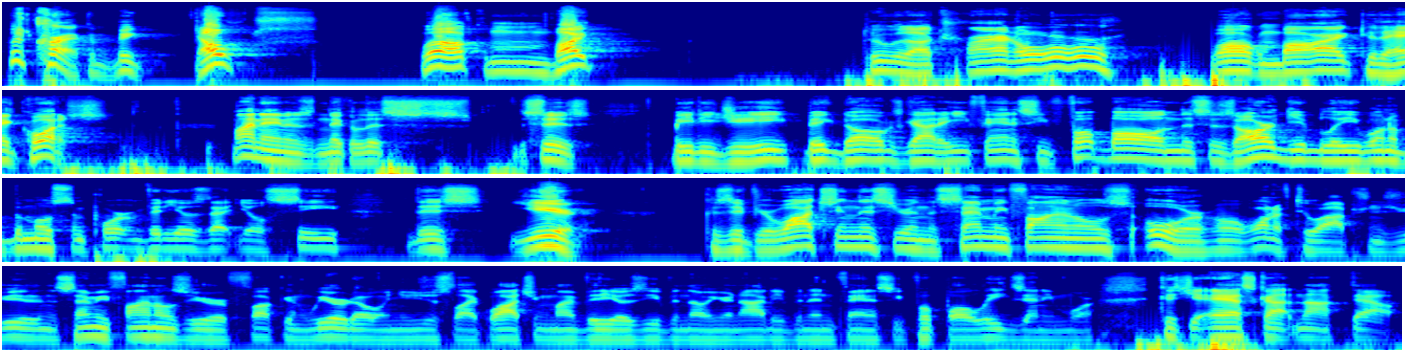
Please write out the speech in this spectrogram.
What's cracking, big dogs? Welcome back to the channel. Welcome back to the headquarters. My name is Nicholas. This is BDG. Big Dogs Gotta Eat Fantasy Football, and this is arguably one of the most important videos that you'll see this year. Because if you're watching this, you're in the semifinals, or well, one of two options. You're either in the semifinals or you're a fucking weirdo and you just like watching my videos, even though you're not even in fantasy football leagues anymore because your ass got knocked out.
